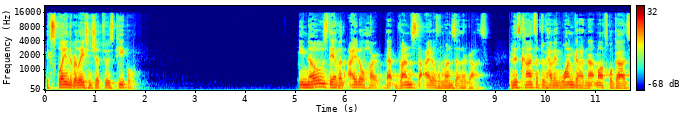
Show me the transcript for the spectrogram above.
explain the relationship to his people. He knows they have an idol heart that runs to idols and runs to other gods. And this concept of having one God, not multiple gods,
